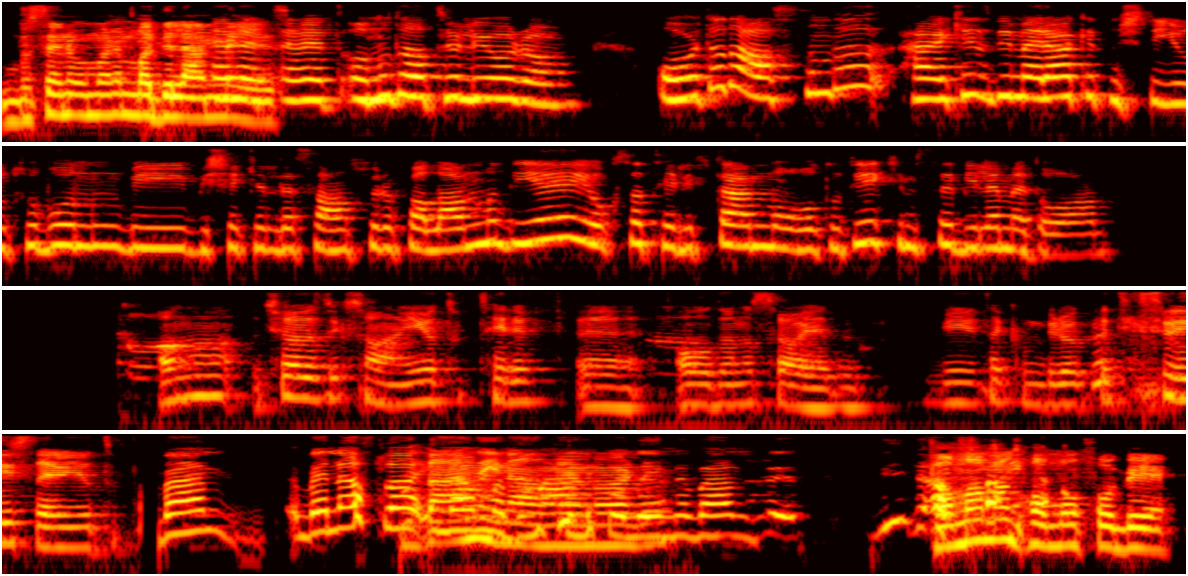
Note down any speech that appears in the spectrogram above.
Bu sene umarım madilenmeyiz. Evet, evet onu da hatırlıyorum. Orada da aslında herkes bir merak etmişti YouTube'un bir bir şekilde sansürü falan mı diye yoksa teliften mi oldu diye kimse bilemedi o an. Onu çözdük sonra. YouTube telif e, olduğunu söyledi. Bir takım bürokratik süreçleri YouTube. Ben ben asla Ben de inanmadım inanmıyorum telif öyle. olayını. Ben de- Tamamen homofobi.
